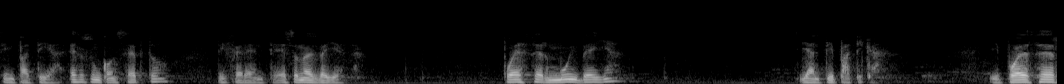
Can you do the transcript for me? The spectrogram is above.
simpatía. Eso es un concepto diferente, eso no es belleza. Puede ser muy bella y antipática. Y puede ser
